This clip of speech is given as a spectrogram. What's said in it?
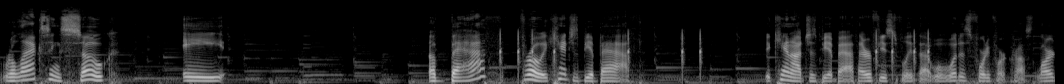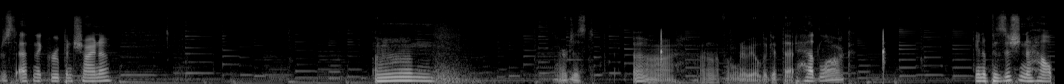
relaxing soak. A. A bath? Bro, it can't just be a bath. It cannot just be a bath. I refuse to believe that. Well, what is 44 Cross? Largest ethnic group in China? Um. Largest. Uh, I don't know if I'm to be able to get that. Headlock? In a position to help.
